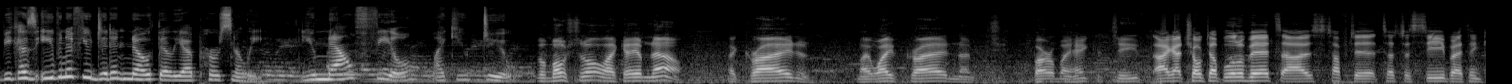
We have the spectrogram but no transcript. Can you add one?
Because even if you didn't know Celia personally, you now feel like you do. Emotional like I am now. I cried and my wife cried and I borrowed my handkerchief. I got choked up a little bit. Uh, it was tough to, tough to see, but I think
